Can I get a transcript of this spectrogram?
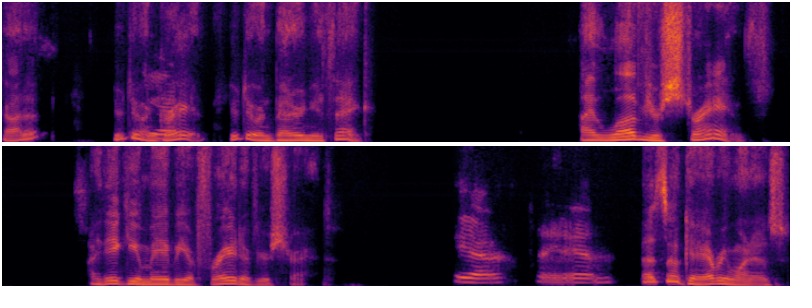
Got it? You're doing yeah. great. You're doing better than you think. I love your strength. I think you may be afraid of your strength. Yeah, I am. That's okay. Everyone is.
